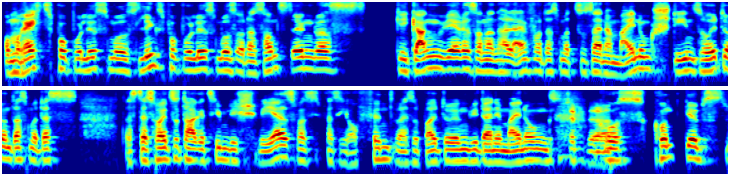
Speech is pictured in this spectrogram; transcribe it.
um Rechtspopulismus, Linkspopulismus oder sonst irgendwas gegangen wäre, sondern halt einfach, dass man zu seiner Meinung stehen sollte und dass man das, dass das heutzutage ziemlich schwer ist, was, was ich auch finde, weil sobald du irgendwie deine Meinung stimmt, ja. groß kundgibst,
